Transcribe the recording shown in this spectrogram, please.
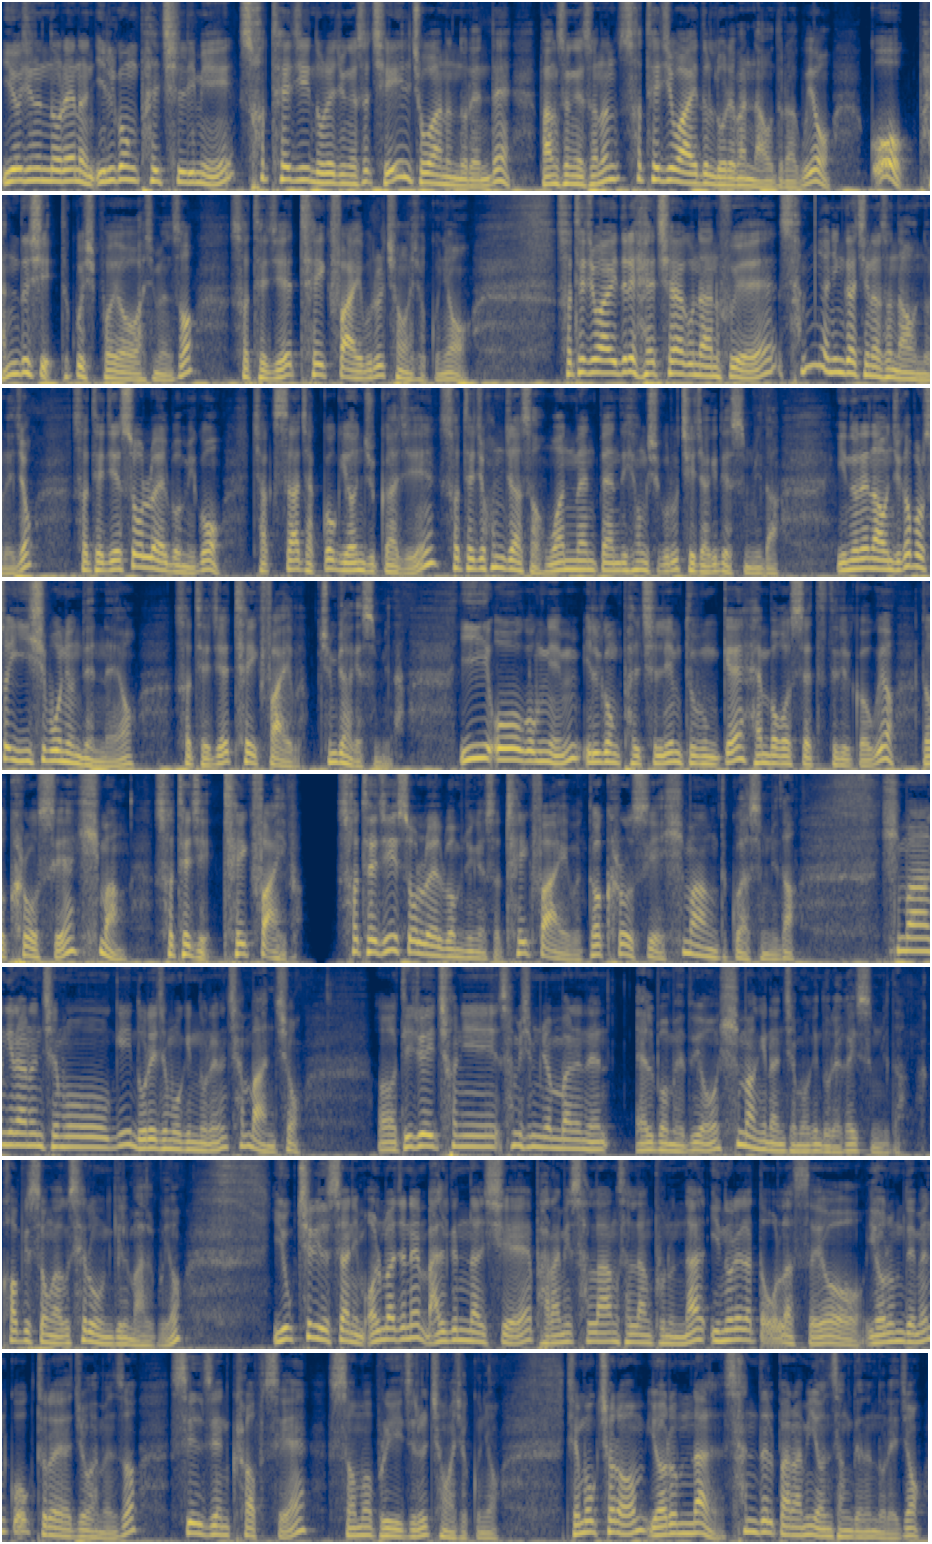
이어지는 노래는 1087님이 서태지 노래 중에서 제일 좋아하는 노래인데 방송에서는 서태지와 아이들 노래만 나오더라고요. 꼭 반드시 듣고 싶어요 하시면서 서태지의 Take 5를 청하셨군요. 서태지와 아이들이 해체하고 난 후에 3년인가 지나서 나온 노래죠. 서태지의 솔로 앨범이고 작사, 작곡, 연주까지 서태지 혼자서 원맨 밴드 형식으로 제작이 됐습니다. 이 노래 나온 지가 벌써 25년 됐네요. 서태지의 Take 5 준비하겠습니다. 2550님, 1087님 두 분께 햄버거 세트 드릴 거고요. 더 크로스의 희망, 서태지 Take 5. 서태지 솔로 앨범 중에서 Take 5, 더 크로스의 희망 듣고 왔습니다. 희망이라는 제목이 노래 제목인 노래는 참 많죠. 어, DJ 천이 30년 만에 낸 앨범에도요, 희망이라는 제목의 노래가 있습니다. 커피송하고 새로운 길 말고요. 6714님, 얼마 전에 맑은 날씨에 바람이 살랑살랑 부는 날 이 노래가 떠올랐어요. 여름 되면 꼭 들어야죠 하면서 Seals and Crops의 Summer Breeze를 청하셨군요. 제목처럼 여름날 산들 바람이 연상되는 노래죠.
